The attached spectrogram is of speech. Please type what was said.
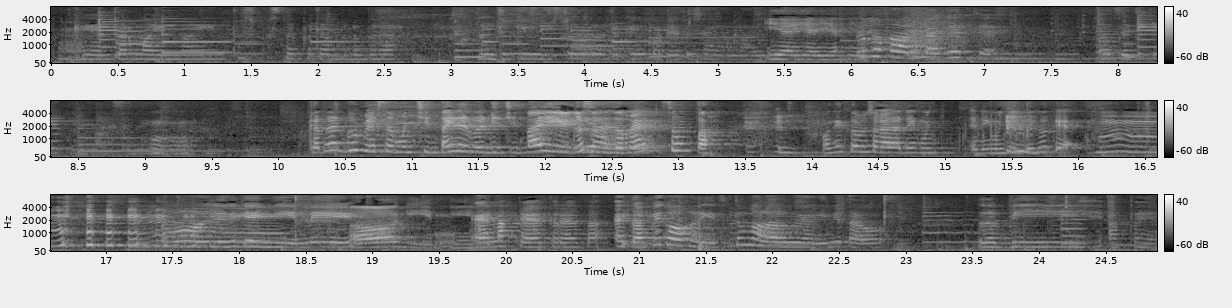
Hmm. kayak ntar main-main terus pas dapet yang bener-bener nunjukin gitu nunjukin kalau dia tuh sayang sama lu iya iya iya, iya. lu bakalan kaget kayak oh jadi kayak gini maksudnya Mm-mm. karena gue biasa mencintai daripada dicintai gue Iya, sebenarnya iya. sumpah. Makanya kalau misalkan ada yang ada yang mencintai gue kayak hmm. Oh jadi kayak gini. Oh gini. Enak ya ternyata. Eh tapi kalau kayak gitu tuh malah lu yang ini tahu lebih apa ya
